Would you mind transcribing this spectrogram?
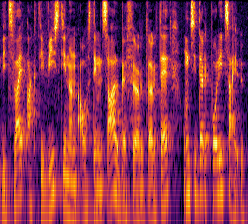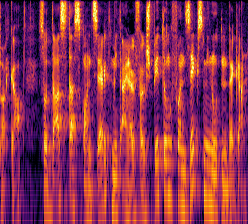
die zwei Aktivistinnen aus dem Saal beförderte und sie der Polizei übergab, sodass das Konzert mit einer Verspätung von sechs Minuten begann.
